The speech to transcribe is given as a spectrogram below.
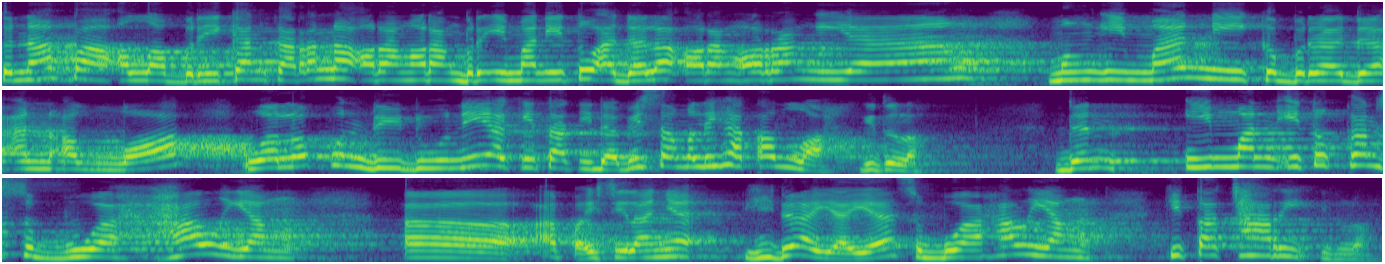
Kenapa Allah berikan? Karena orang-orang beriman itu adalah orang-orang yang mengimani keberadaan Allah walaupun di dunia kita tidak bisa melihat Allah, gitu loh. Dan iman itu kan sebuah hal yang uh, apa istilahnya hidayah ya, sebuah hal yang kita cari gitu loh.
